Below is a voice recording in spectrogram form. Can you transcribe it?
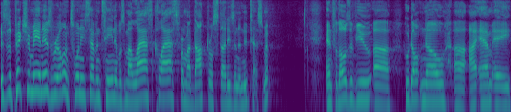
This is a picture of me in Israel in 2017. It was my last class for my doctoral studies in the New Testament. And for those of you uh, who don't know, uh, I am a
